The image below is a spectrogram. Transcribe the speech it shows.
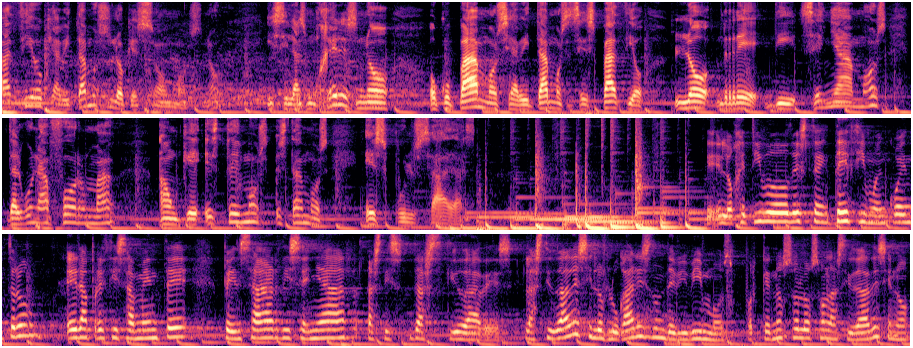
habitamos lo que somos, ¿no? Y si las mujeres no ocupamos y habitamos ese espacio, lo rediseñamos, de alguna forma, aunque estemos, estamos expulsadas. El objetivo de este décimo encuentro era precisamente pensar, diseñar las, ciudades, las ciudades y los lugares donde vivimos, porque no solo son las ciudades, sino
